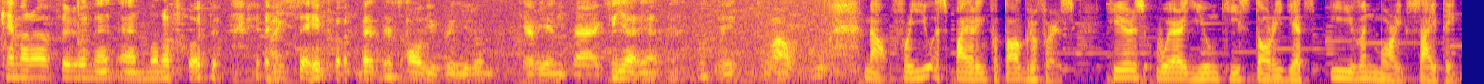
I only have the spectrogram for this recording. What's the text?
Camera, film, and, and monopod I is see. safer. That, that's all you bring. You don't carry any bags. Yeah, yeah, yeah. Okay. Wow. Now, for you aspiring photographers, here's where Yunki's story gets even more exciting.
